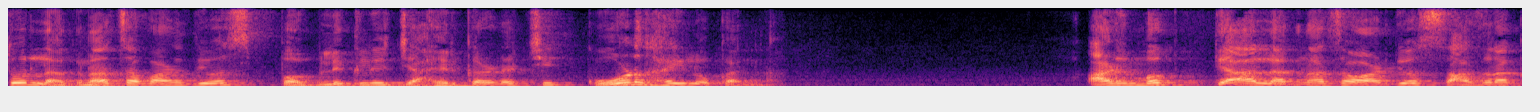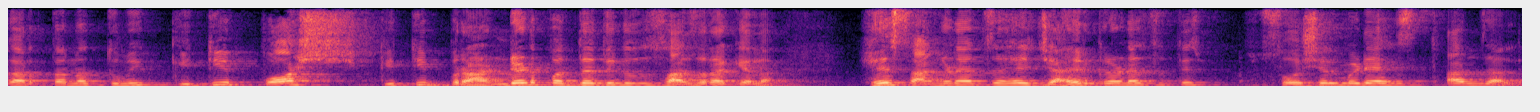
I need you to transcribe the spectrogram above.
तो लग्नाचा वाढदिवस पब्लिकली जाहीर करण्याची कोण घाई लोकांना? आणि मग त्या लग्नाचा वाढदिवस साजरा करताना तुम्ही किती पॉश किती ब्रँडेड पद्धतीने तो साजरा केला? हे सांगण्याचं हे जाहीर करण्याचं ते सोशल मीडिया हे स्थान झालं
